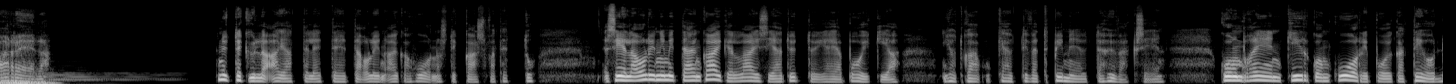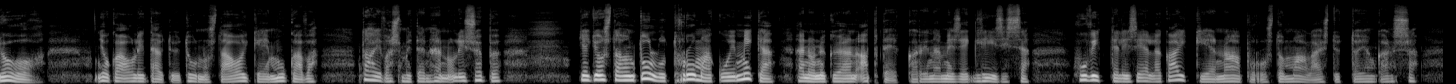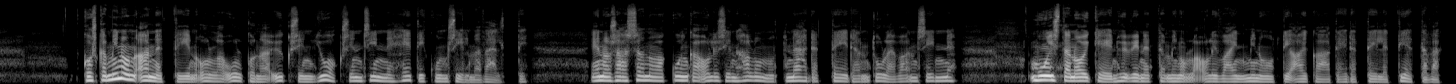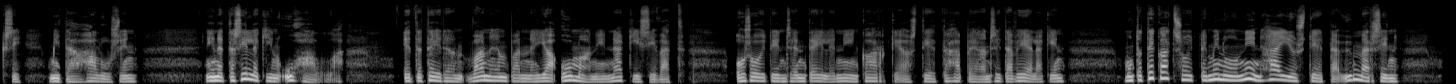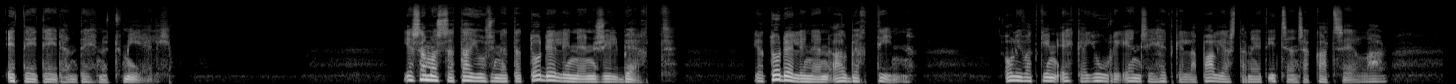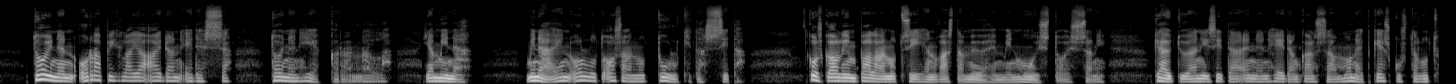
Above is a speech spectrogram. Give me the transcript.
Areena. Nyt te kyllä ajattelette, että olin aika huonosti kasvatettu. Siellä oli nimittäin kaikenlaisia tyttöjä ja poikia, jotka käyttivät pimeyttä hyväkseen. Combreen kirkon kuoripoika Theodore, joka oli täytyy tunnustaa oikein mukava, taivas miten hän oli söpö, ja josta on tullut ruma kuin mikä, hän on nykyään apteekkarina Mesegliisissä, huvitteli siellä kaikkien naapuruston maalaistyttöjen kanssa. Koska minun annettiin olla ulkona yksin, juoksin sinne heti kun silmä vältti. En osaa sanoa, kuinka olisin halunnut nähdä teidän tulevan sinne. Muistan oikein hyvin, että minulla oli vain minuutti aikaa tehdä teille tiettäväksi, mitä halusin, niin että silläkin uhalla, että teidän vanhempanne ja omani näkisivät, osoitin sen teille niin karkeasti, että häpeän sitä vieläkin, mutta te katsoitte minuun niin häijysti, että ymmärsin, ettei teidän tehnyt mieli. Ja samassa tajusin, että todellinen Gilbert ja todellinen Albertine olivatkin ehkä juuri ensi hetkellä paljastaneet itsensä katseellaan. Toinen orapihlaja aidan edessä, toinen hiekkarannalla ja minä. Minä en ollut osannut tulkita sitä, koska olin palannut siihen vasta myöhemmin muistoissani, käytyäni sitä ennen heidän kanssaan monet keskustelut,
